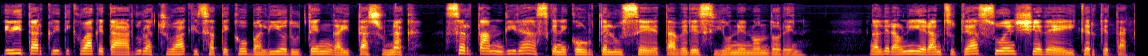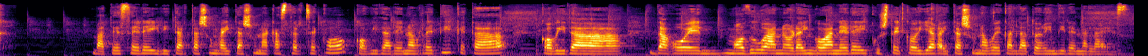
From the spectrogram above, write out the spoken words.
Hiritar kritikoak eta arduratsuak izateko balio duten gaitasunak. Zertan dira azkeneko urte luze eta berezi honen ondoren. Galdera honi erantzutea zuen xede ikerketak. Batez ere hiritartasun gaitasunak aztertzeko COVIDaren aurretik eta COVIDa dagoen moduan oraingoan ere ikusteko ja gaitasun hauek aldatu egin diren ala ez.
